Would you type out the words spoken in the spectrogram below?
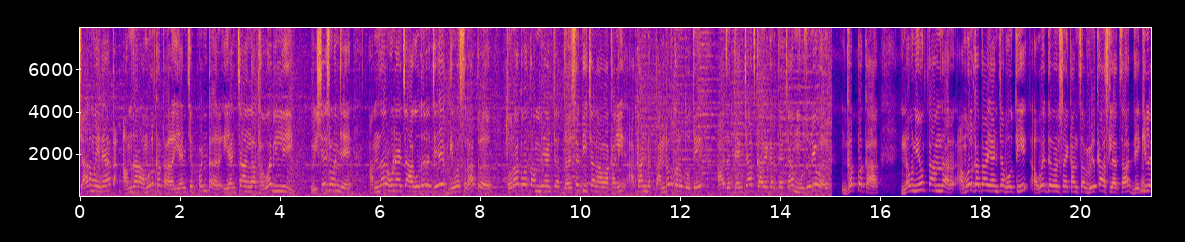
चार महिन्यात आमदार अमोल खताळ यांचे पंटर यांच्या अंगात हवा भिल्ली. विशेष म्हणजे आमदार होण्याच्या अगोदर जे दिवस रात्र थोरात व तांबे यांच्या दहशतीच्या नावाखाली अकांड तांडव करत होते आज त्यांच्याच कार्यकर्त्याच्या मुजोरीवर गप्प का? नवनियुक्त आमदार अमोल कताळ यांच्या भोवती अवैध व्यावसायिकांचा विळका असल्याचा देखील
